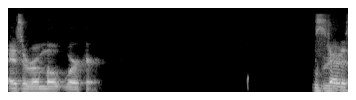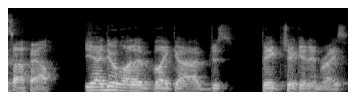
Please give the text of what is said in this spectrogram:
as a remote worker? Start us off, Al. Yeah, I do a lot of like uh, just baked chicken and rice.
